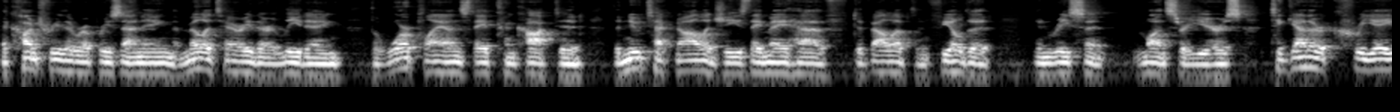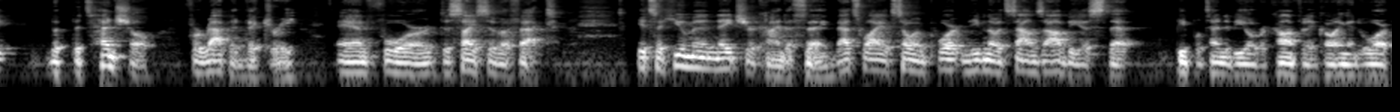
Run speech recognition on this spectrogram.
the country they're representing, the military they're leading, the war plans they've concocted, the new technologies they may have developed and fielded in recent months or years together create the potential for rapid victory and for decisive effect. It's a human nature kind of thing. That's why it's so important, even though it sounds obvious that people tend to be overconfident going into war.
